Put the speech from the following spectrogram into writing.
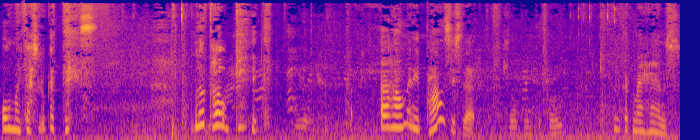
Oh my gosh, look at this. Look how big. Uh, how many pounds is that? Look at my hands.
